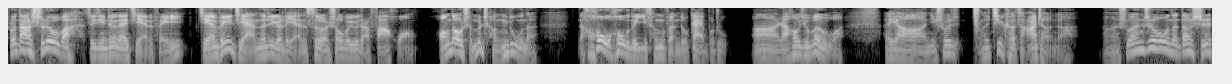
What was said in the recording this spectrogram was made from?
说大石榴吧，最近正在减肥，减肥减的这个脸色稍微有点发黄，黄到什么程度呢？那厚厚的一层粉都盖不住啊！然后就问我：“哎呀，你说这可咋整啊？”嗯，说完之后呢，当时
